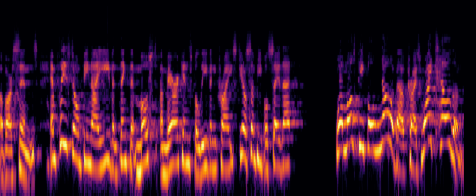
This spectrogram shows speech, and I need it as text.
of our sins. And please don't be naive and think that most Americans believe in Christ. You know, some people say that. Well, most people know about Christ. Why tell them?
